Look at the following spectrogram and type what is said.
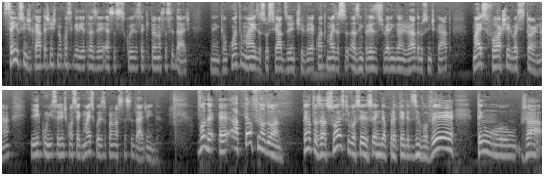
sem o sindicato a gente não conseguiria trazer essas coisas aqui para nossa cidade. Né? Então, quanto mais associados a gente tiver, quanto mais as, as empresas estiverem enganjadas no sindicato, mais forte ele vai se tornar. E com isso a gente consegue mais coisas para nossa cidade ainda. Wander, é, até o final do ano, tem outras ações que vocês ainda pretendem desenvolver? tem um, já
